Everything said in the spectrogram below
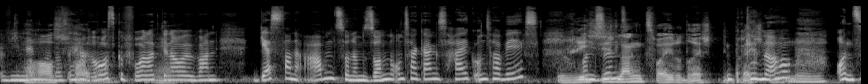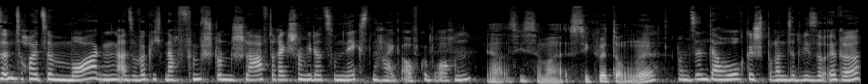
wie nennt man das? Herausgefordert. Ja. genau. Wir waren gestern Abend zu einem Sonnenuntergangshike unterwegs. und Richtig sind lang, zwei oder drei, drei Genau. Stunden. Und sind heute Morgen, also wirklich nach fünf Stunden Schlaf, direkt schon wieder zum nächsten Hike aufgebrochen Ja, siehst du mal, ist die Quittung, ne? und sind da hochgesprintet wie so irre.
